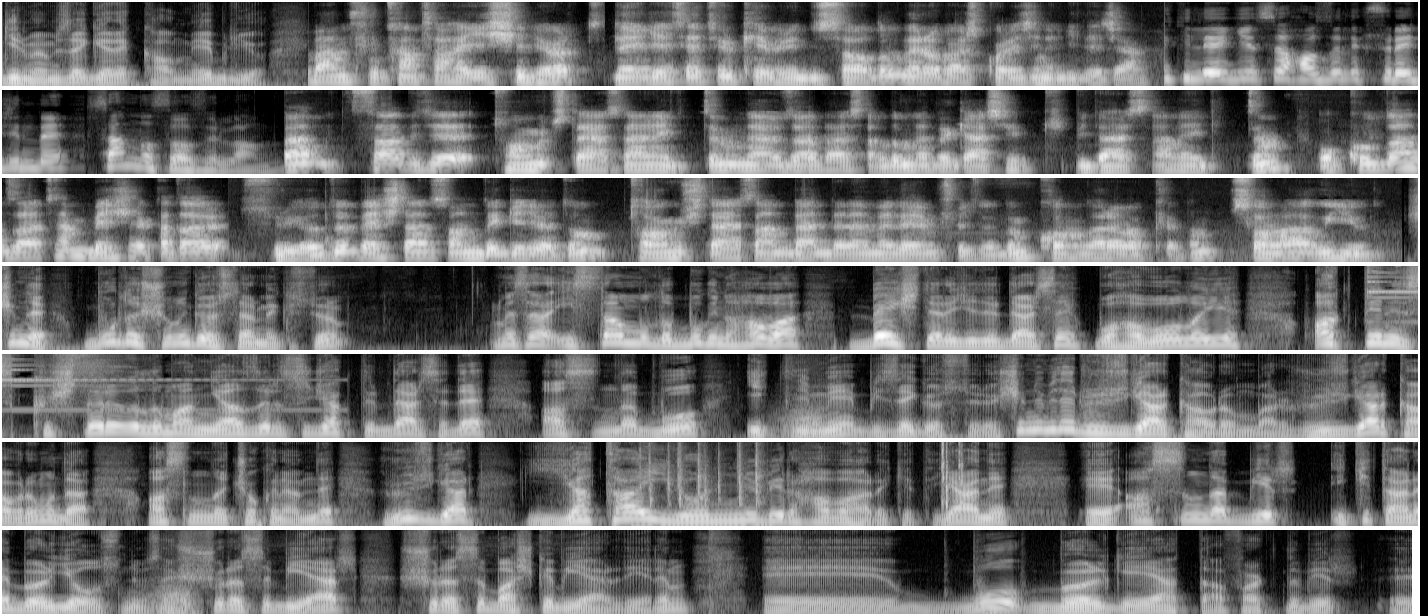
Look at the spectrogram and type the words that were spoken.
girmemize gerek kalmayabiliyor. Ben Furkan Taha Yeşilyurt. LGS Türkiye birincisi oldum ve Robert Koleji'ne gideceğim. Peki LGS hazırlık sürecinde sen nasıl hazırlandın? Ben sadece Tonguç dershaneye gittim. Ne özel ders aldım ne de gerçek bir dershaneye gittim. Okuldan zaten 5'e kadar sürüyordu. 5'ten sonra da geliyordum. Tonguç dershaneden denemelerimi çözüyordum. Konulara bakıyordum. Sonra uyuyordum. Şimdi burada şunu göstermek istiyorum. Mesela İstanbul'da bugün hava 5 derecedir derse bu hava olayı. Akdeniz kışları ılıman yazları sıcaktır derse de aslında bu iklimi bize gösteriyor. Şimdi bir de rüzgar kavramı var. Rüzgar kavramı da aslında çok önemli. Rüzgar yatay yönlü bir hava hareketi. Yani e, aslında bir iki tane bölge olsun. Mesela şurası bir yer, şurası başka bir yer diyelim. E, bu bölgeye hatta farklı bir e,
